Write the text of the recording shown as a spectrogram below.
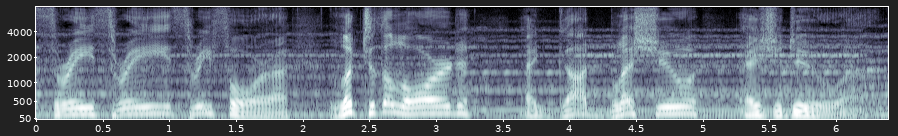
3334. Look to the Lord, and God bless you as you do.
